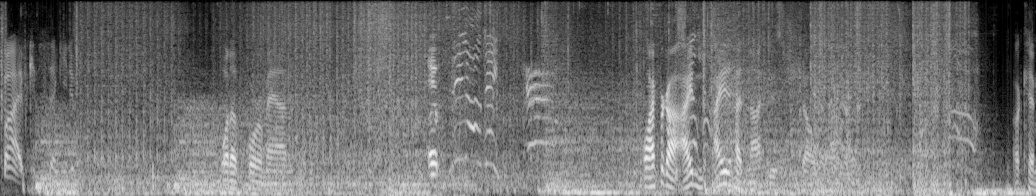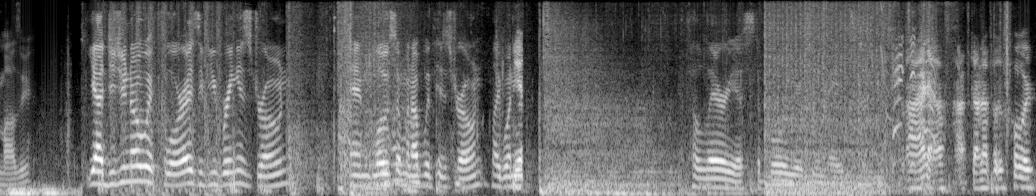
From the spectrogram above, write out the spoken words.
five consecutive. What a poor man. Hey, Reloading! Oh, I forgot. I I had not used shell. Okay, Mozzie. Yeah, did you know with Flores, if you bring his drone and blow someone up with his drone, like when Yeah. you. It's hilarious to bully your teammates. I know. I've done it before.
